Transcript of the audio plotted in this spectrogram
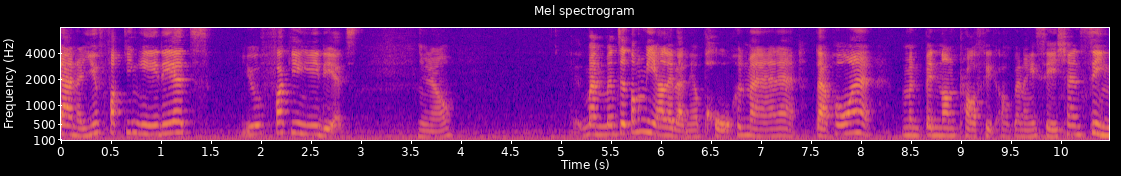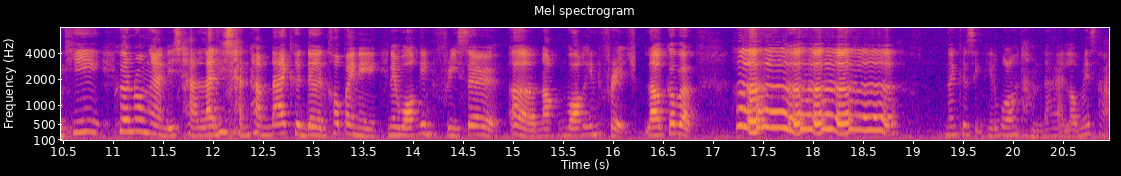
done are you fucking idiots you fucking idiots you know มันมันจะต้องมีอะไรแบบเนี้ยโผล่ขึ้นมาแน่แต่เพราะว่า มันเป็น non-profit organization สิ่งที่เพื่อนร่วมงานดิฉัน และดิฉันทำได้คือเดินเข้าไปในใน walk in freezer เอ่อ not walk in fridge แล้วก็แบบนั่นคือสิ่งที่พวกเราทำได้ เราไม่สา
